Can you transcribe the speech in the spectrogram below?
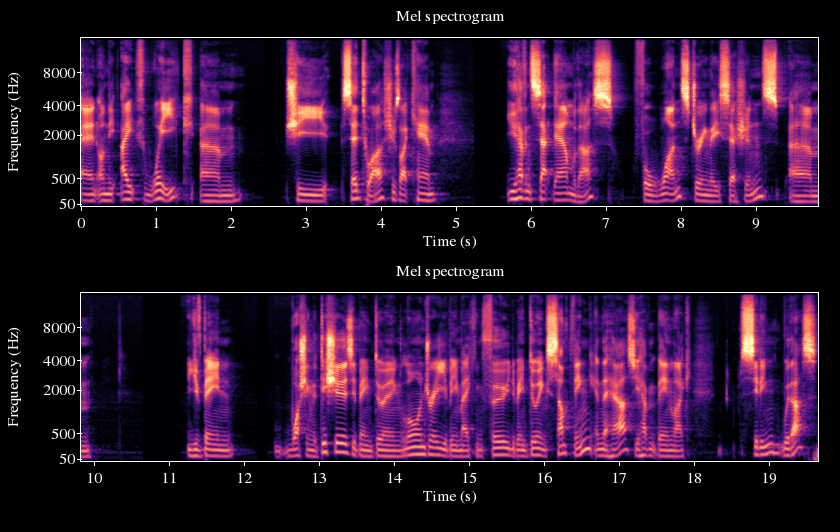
and on the eighth week, um, she said to us, she was like, "Cam, you haven't sat down with us for once during these sessions, um, you've been washing the dishes, you've been doing laundry, you've been making food, you've been doing something in the house. You haven't been like sitting with us.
